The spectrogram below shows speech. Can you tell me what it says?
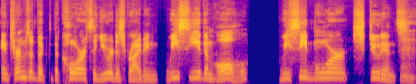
in terms of the, the course that you were describing, we see them all. We see more students mm.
